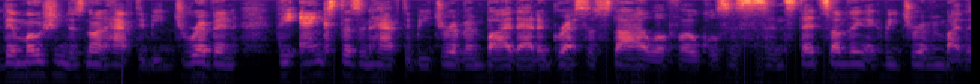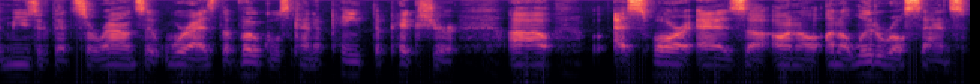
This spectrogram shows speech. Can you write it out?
the emotion does not have to be driven, the angst doesn't have to be driven by that aggressive style of vocals. This is instead something that can be driven by the music that surrounds it, whereas the vocals kind of paint the picture uh, as far as uh, on a on a literal sense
